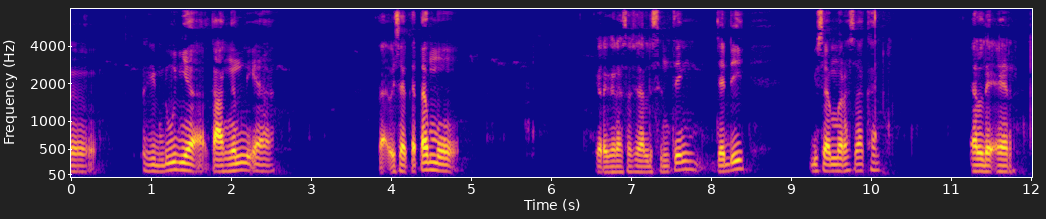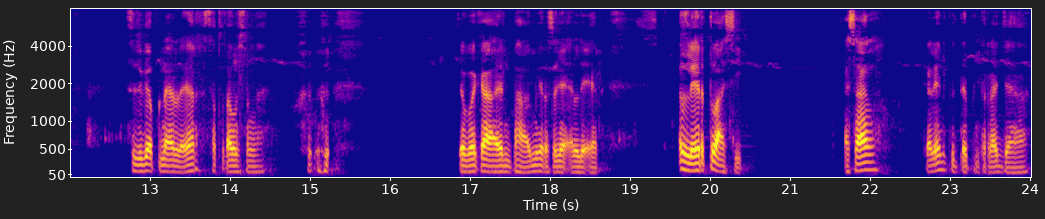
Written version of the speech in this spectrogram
eh, rindunya kangennya. Nggak bisa ketemu gara-gara social distancing jadi bisa merasakan LDR saya juga pernah LDR satu tahun setengah. Coba kalian pahami rasanya LDR LDR tuh asik. Asal kalian pinter-pinter aja.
